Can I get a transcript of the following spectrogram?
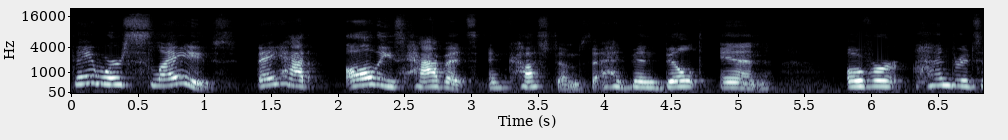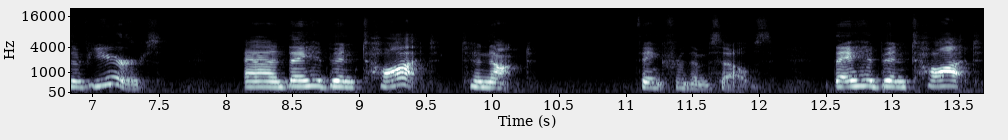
They were slaves. They had all these habits and customs that had been built in over hundreds of years. And they had been taught to not think for themselves. They had been taught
